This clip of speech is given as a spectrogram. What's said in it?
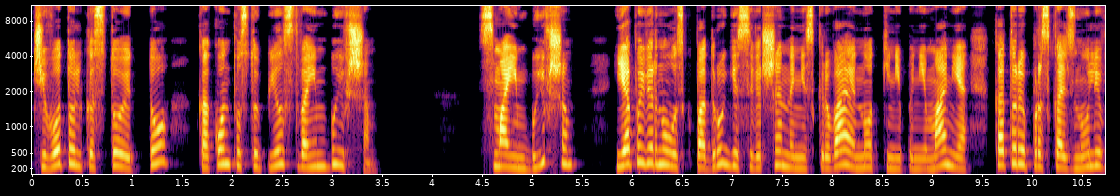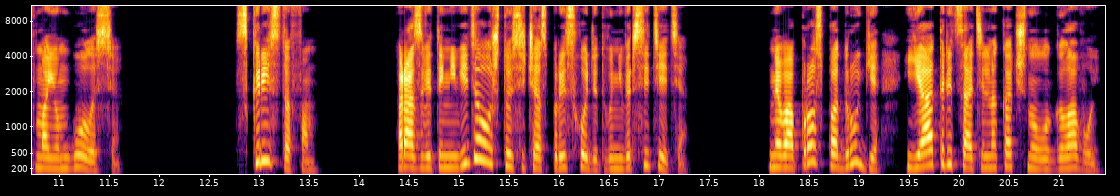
Чего только стоит то, как он поступил с твоим бывшим. С моим бывшим? Я повернулась к подруге, совершенно не скрывая нотки непонимания, которые проскользнули в моем голосе. С Кристофом. Разве ты не видела, что сейчас происходит в университете?» На вопрос подруги я отрицательно качнула головой,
